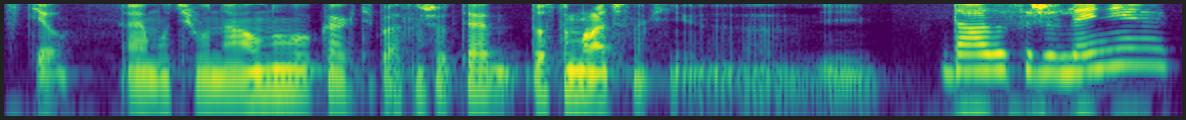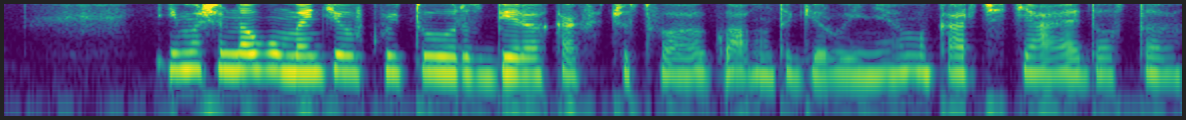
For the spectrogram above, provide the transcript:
стил. А емоционално как ти пасна? Защото тя е доста мрачна книга. И Да, за съжаление, имаше много моменти, в които разбирах как се чувства главната героиня, макар че тя е доста...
